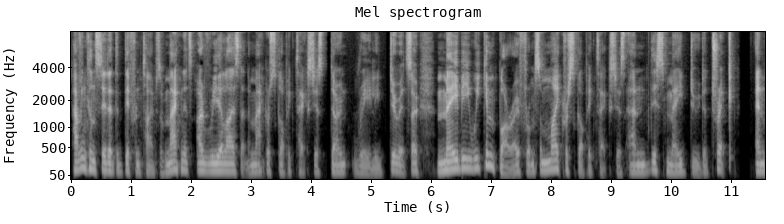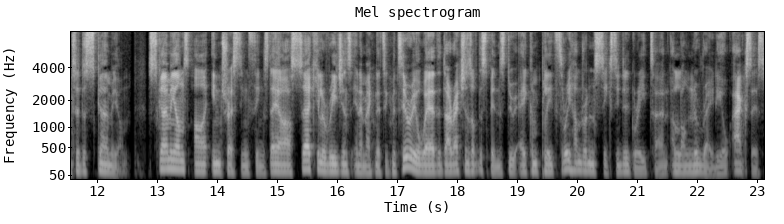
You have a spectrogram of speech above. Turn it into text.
Having considered the different types of magnets, I realized that the macroscopic textures don't really do it. So maybe we can borrow from some microscopic textures and this may do the trick enter the skyrmion. Skyrmions are interesting things. They are circular regions in a magnetic material where the directions of the spins do a complete 360 degree turn along the radial axis.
